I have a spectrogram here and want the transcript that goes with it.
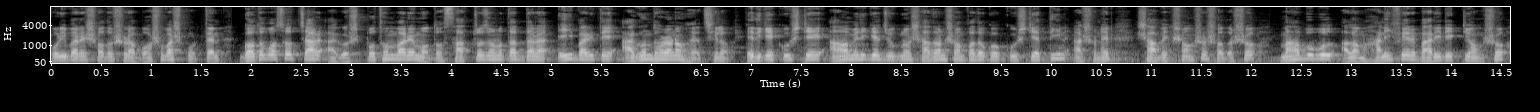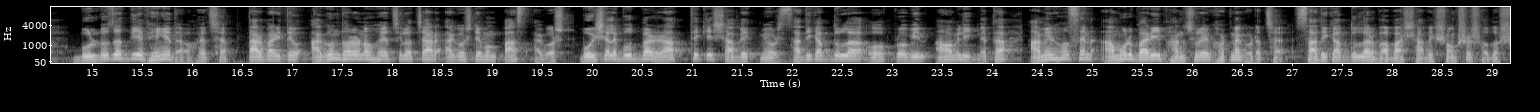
পরিবারের সদস্যরা বসবাস করতেন। গত বছর চার আগস্ট প্রথমবারের মতো ছাত্র জনতার দ্বারা এই বাড়িতে আগুন ধরানো হয়েছিল। এদিকে কুষ্টিয়ায় আওয়ামী লীগের যুগ্ম সাধারণ সম্পাদক ও কুষ্টিয়া তিন আসনের সাবেক সংসদ সদস্য মাহবুবুল আলম হানিফের বাড়ির একটি অংশ বুলডোজার দিয়ে ভেঙে দেওয়া হয়েছে। তার বাড়িতেও আগুন ধরানো হয়েছিল চার আগস্ট এবং পাঁচ আগস্ট। বরিশালে বুধবার রাত থেকে সাবেক মেয়র সাদিক আবদুল্লাহ ও প্রবীণ আওয়ামী লীগ নেতা আমির হোসেন আমুর বাড়ি ভাঙচুরের ঘটনা ঘটেছে। সাদিক আবদুল্লার বাবা সাবেক সংসদ সদস্য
